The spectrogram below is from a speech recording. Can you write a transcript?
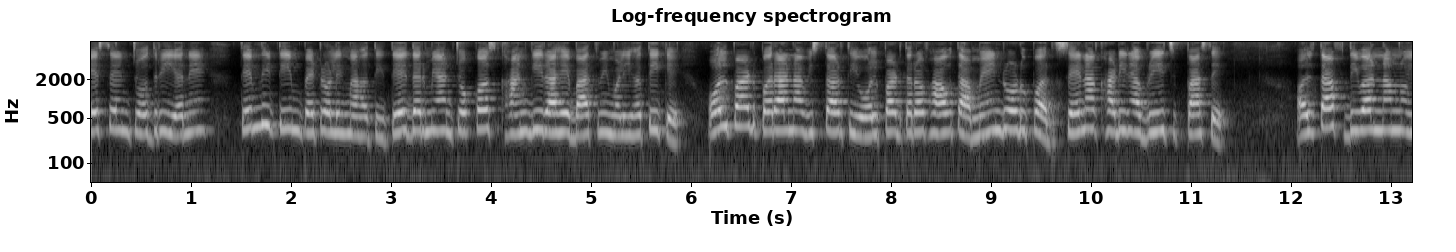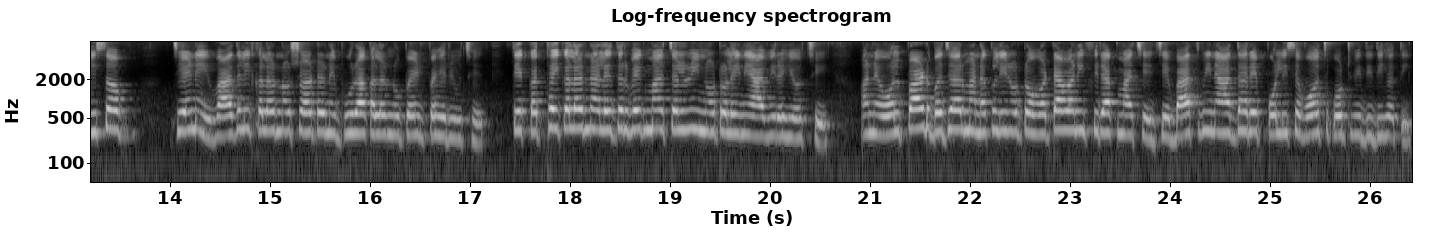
એસ એન ચૌધરી અને તેમની ટીમ પેટ્રોલિંગમાં હતી. તે દરમિયાન ચોક્કસ ખાનગી રાહે બાતમી મળી હતી કે ઓલપાડ પરાના વિસ્તારથી ઓલપાડ તરફ આવતા મેઇન રોડ ઉપર સેના ખાડીના બ્રિજ પાસે અલ્તાફ દિવાન નામનો ઈસબ જેણે વાદળી કલરનો શર્ટ અને ભૂરા કલરનું પેન્ટ પહેર્યું છે. તે કથ્થઈ કલરના લેધર બેગમાં ચલણી નોટો લઈને આવી રહ્યો છે અને ઓલપાડ બજારમાં નકલી નોટો વટાવવાની ફિરાકમાં છે, જે બાતમીના આધારે પોલીસે વોચ ગોઠવી દીધી હતી.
